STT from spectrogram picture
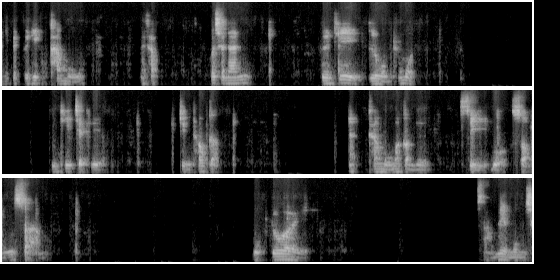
อันนี้เป็นพื้นที่ของคางหมูนะครับ เพราะฉะนั้นพื้นที่รวมทั้งหมด พื้นที่เจ็ดเหลี่ยมจึงเท่ากับคางหมูมาก่อนเลยสี่บวกสองรูทสามบวกด้วยสามเหลี่ยมมุมฉ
